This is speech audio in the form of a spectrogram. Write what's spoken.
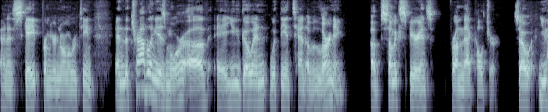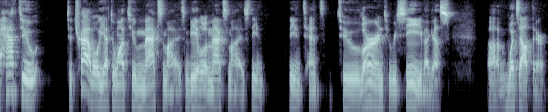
and escape from your normal routine. And the traveling is more of a you go in with the intent of learning of some experience from that culture. So you have to to travel, you have to want to maximize and be able to maximize the the intent to learn, to receive, I guess, um, what's out there.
